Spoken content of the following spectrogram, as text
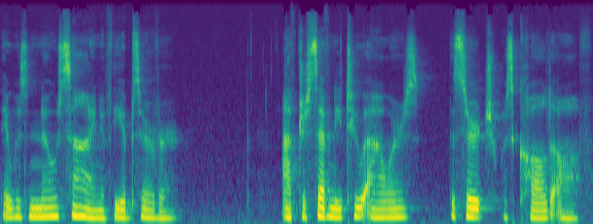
There was no sign of the observer. After 72 hours, the search was called off.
